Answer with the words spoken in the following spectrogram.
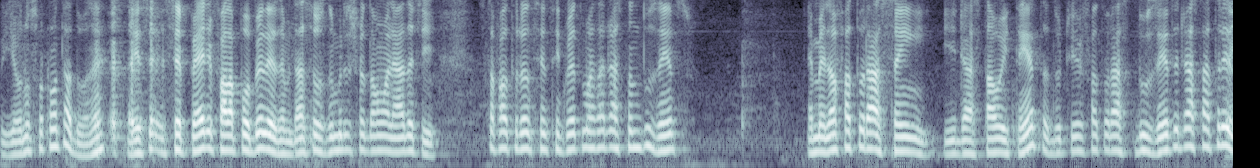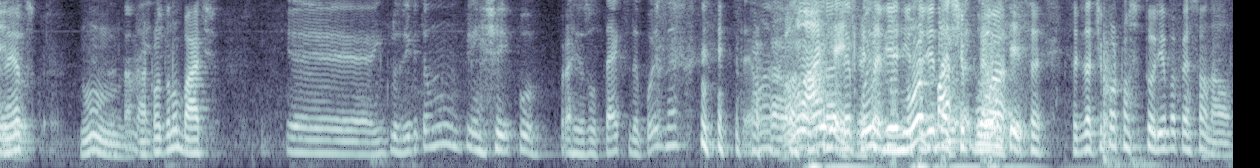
e eu não sou contador, né? Aí você, pede e fala, pô, beleza, me dá seus números, deixa eu dar uma olhada aqui. Você tá faturando 150, mas tá gastando 200. É melhor faturar 100 e gastar 80 do que faturar 200 e gastar 300. Hum, a conta não bate. É, inclusive tem um cliente aí para Resultex depois, né? Isso é uma Vamos lá, pra gente. Depois Isso aqui, isso nos tá tipo uma, tá tipo uma consultoria para personal.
